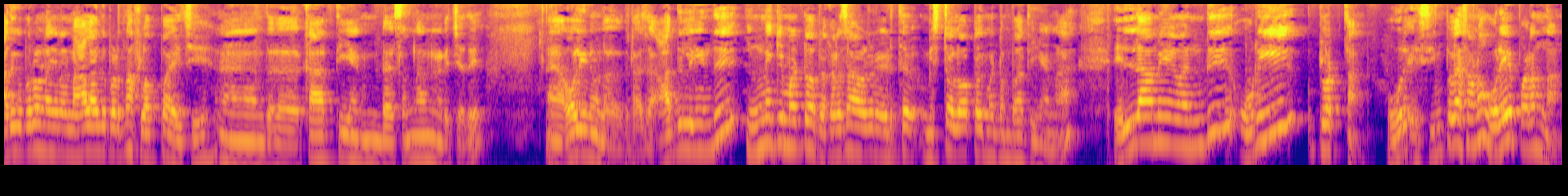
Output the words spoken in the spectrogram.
அதுக்கப்புறம் நாங்கள் நாலாவது படம் தான் ஃப்ளப் ஆயிடுச்சு. அந்த கார்த்தி அண்ட் சன்னான் நடித்தது ஓலினோல ராஜா. அதுலேருந்து இன்னைக்கு மட்டும் அப்புறம் கடைசியாக அவர் எடுத்த மிஸ்டர் லோக்கல் மட்டும் பார்த்தீங்கன்னா எல்லாமே வந்து ஒரே ப்ளொட் தான். ஒரே சிம்பிளாக சொன்னால் ஒரே படம் தான்.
